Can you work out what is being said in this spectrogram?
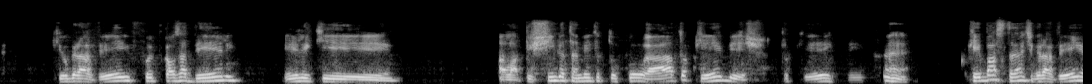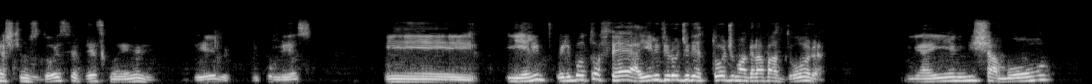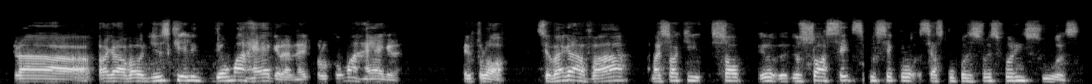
que eu gravei foi por causa dele, ele que... Olha lá, Pixinga também tu tocou? Ah, toquei, bicho, toquei. Toquei bastante, gravei acho que uns dois CDs com ele, dele, no começo. E, e ele, ele botou fé, aí ele virou diretor de uma gravadora, e aí ele me chamou para gravar o disco e ele deu uma regra, né? Ele colocou uma regra. Ele falou, ó, você vai gravar, mas só que só, eu, eu só aceito se, você, se as composições forem suas.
